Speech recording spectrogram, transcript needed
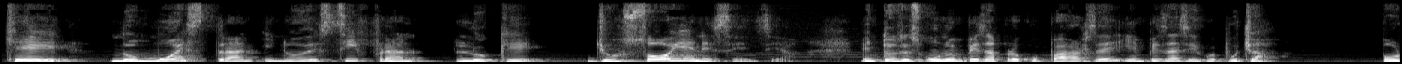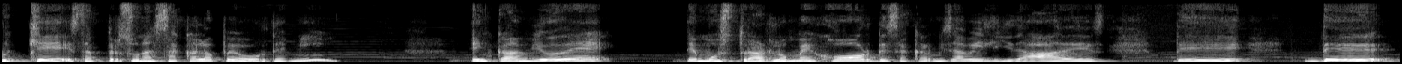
que no muestran y no descifran lo que yo soy en esencia. Entonces uno empieza a preocuparse y empieza a decir, pucha, ¿por qué esta persona saca lo peor de mí? En cambio de, demostrar lo mejor, de sacar mis habilidades, de, de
